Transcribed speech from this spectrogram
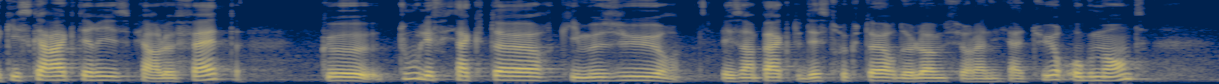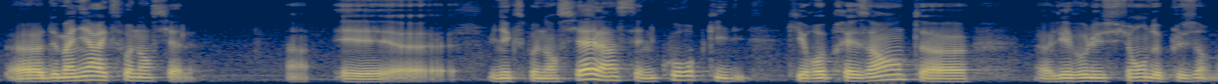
et qui se caractérise par le fait que tous les facteurs qui mesurent les impacts destructeurs de l'homme sur la nature augmentent de manière exponentielle. Et euh, une exponentielle, hein, c'est une courbe qui, qui représente euh, euh, l'évolution de plus en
